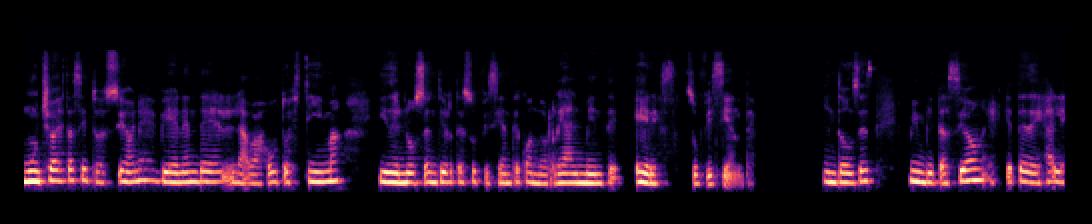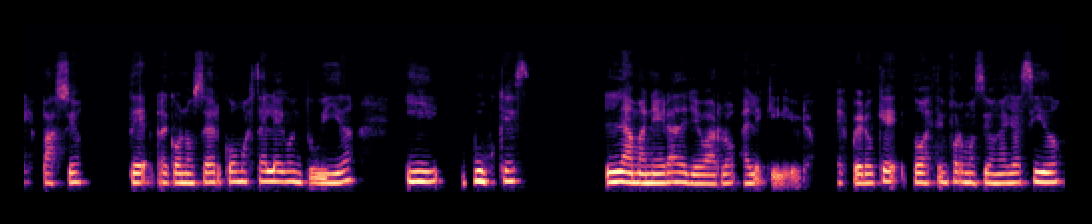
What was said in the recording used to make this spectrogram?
Muchas de estas situaciones vienen de la baja autoestima y de no sentirte suficiente cuando realmente eres suficiente. Entonces, mi invitación es que te deja el espacio de reconocer cómo está el ego en tu vida y busques la manera de llevarlo al equilibrio. Espero que toda esta información haya sido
